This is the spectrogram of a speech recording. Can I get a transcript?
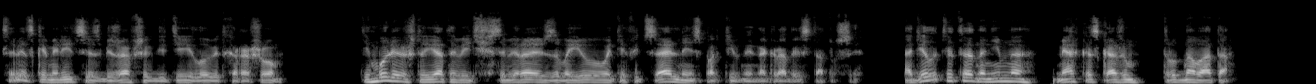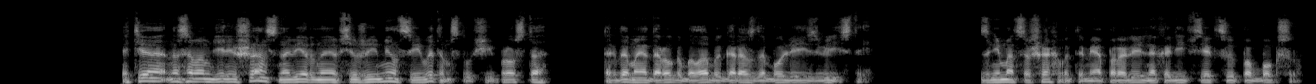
Советская милиция сбежавших детей ловит хорошо. Тем более, что я-то ведь собираюсь завоевывать официальные спортивные награды и статусы. А делать это анонимно, мягко скажем, трудновато. Хотя на самом деле шанс, наверное, все же имелся и в этом случае, просто тогда моя дорога была бы гораздо более извилистой. Заниматься шахматами, а параллельно ходить в секцию по боксу.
